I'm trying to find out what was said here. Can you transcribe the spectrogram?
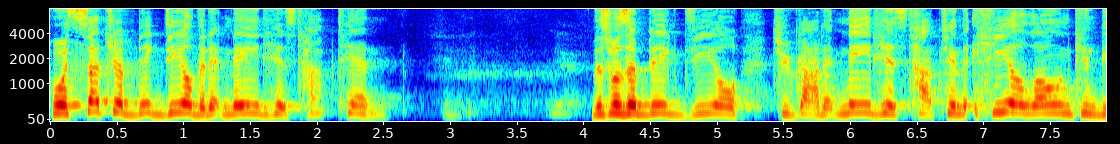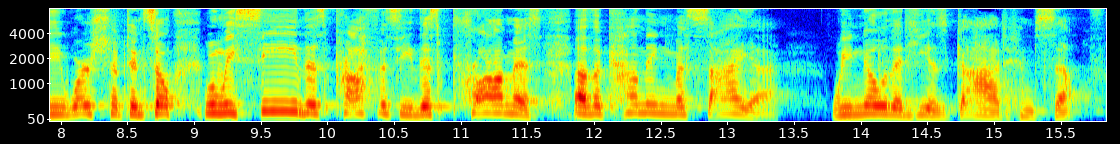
was such a big deal that it made his top 10. This was a big deal to God. It made his top 10 that he alone can be worshiped. And so when we see this prophecy, this promise of a coming Messiah, we know that he is God himself.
